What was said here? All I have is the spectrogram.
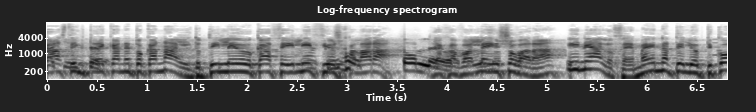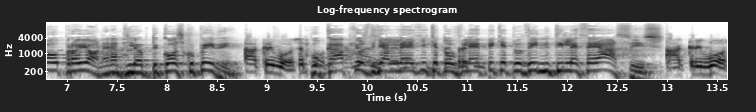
casting το έκανε το κανάλι. Το τι λέει ο κάθε ηλίθιος χαλαρά. Για χαβαλέ ή σοβαρά είναι άλλο θέμα. Είναι ένα τηλεοπτικό προϊόν, ένα τηλεοπτικό σκουπίδι. Ακριβώς. Που κάποιος διαλέγει και το βλέπει και του δίνει τηλεθεάσεις. Ακριβώς.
